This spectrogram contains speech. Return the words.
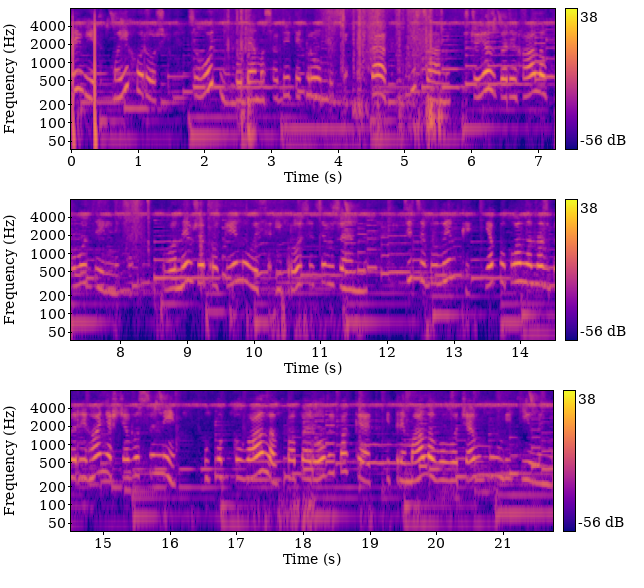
Привіт, мої хороші! Сьогодні будемо садити крокуси. Так, ті самі, що я зберігала в холодильнику. Вони вже прокинулися і просяться в землю. Ці цибулинки я поклала на зберігання ще восени, упакувала в паперовий пакет і тримала в овочевому відділенні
